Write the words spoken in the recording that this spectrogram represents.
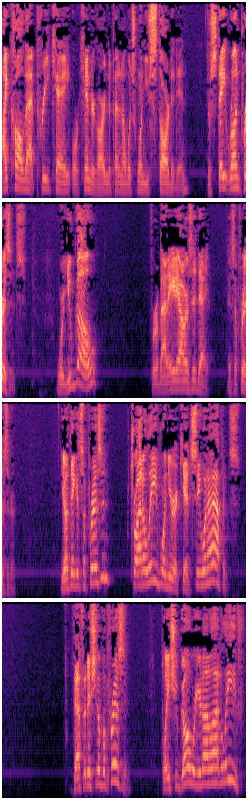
I call that pre-K or kindergarten, depending on which one you started in. They're state-run prisons where you go for about eight hours a day as a prisoner. You don't think it's a prison? Try to leave when you're a kid. See what happens. Definition of a prison. Place you go where you're not allowed to leave.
